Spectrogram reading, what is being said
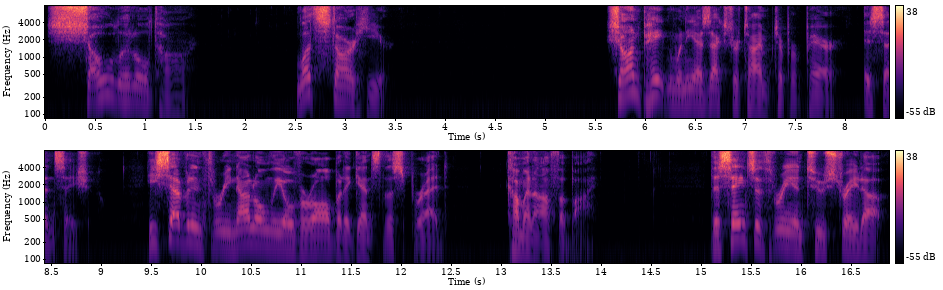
so little time. Let's start here. Sean Payton, when he has extra time to prepare, is sensational. He's 7 and 3, not only overall, but against the spread, coming off a bye. The Saints are 3 and 2 straight up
